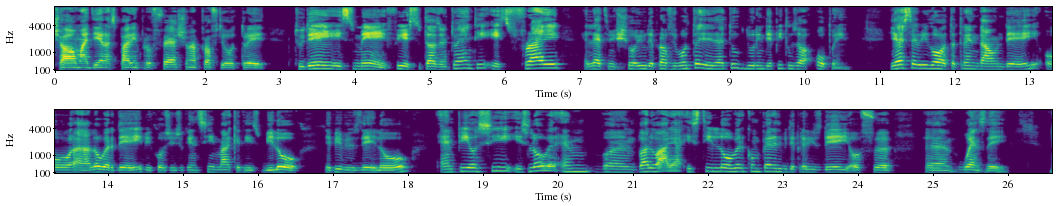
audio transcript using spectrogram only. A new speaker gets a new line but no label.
Ciao my dear aspiring professional profitable trade. Today is May 1st, 2020. It's Friday and let me show you the profitable trade that I took during the P2 opening. Yesterday we got a trend down day or a lower day because as you can see market is below the previous day low and POC is lower and um, value area is still lower compared with the previous day of uh, um, Wednesday.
